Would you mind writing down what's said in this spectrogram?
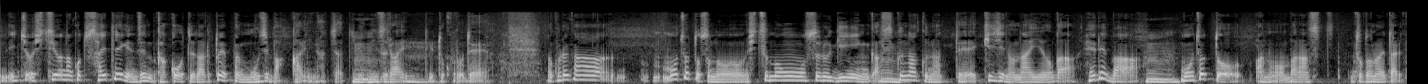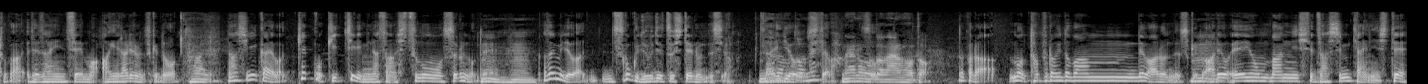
うん、一応必要なこと最低限全部書こうってなるとやっぱり文字ばっかりになっちゃって読みづらいっていうところで、これがもうちょっとその質問をする議員が少なくなって記事の内容が減れば、もうちょっとあのバランス整えたりとかデザイン性も上げられるんですけど、はい、男子議会は結構きっちり皆さん質問をするので、そういう意味ではすごく充実してるんですよ。材料としては。なるほど、なるほどだからもうタブロイド版ではあるんですけど、うん、あれを A4 版にして雑誌みたいにして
